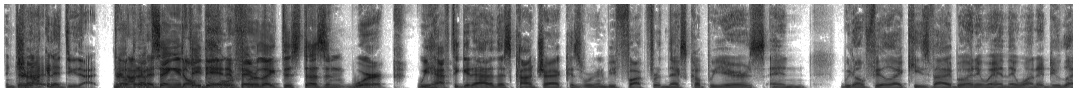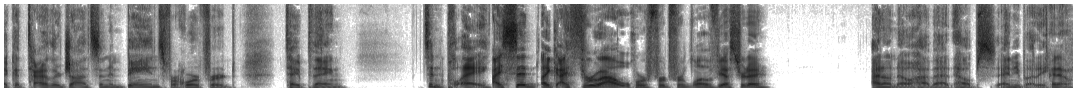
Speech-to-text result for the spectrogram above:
They're not going to do that. They're no, but I'm saying if they did, if they were like, this doesn't work, we have to get out of this contract because we're going to be fucked for the next couple years, and we don't feel like he's valuable anyway, and they want to do like a Tyler Johnson and Baynes for Horford type thing, it's in play. I said like I threw out Horford for love yesterday. I don't know how that helps anybody. I know.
